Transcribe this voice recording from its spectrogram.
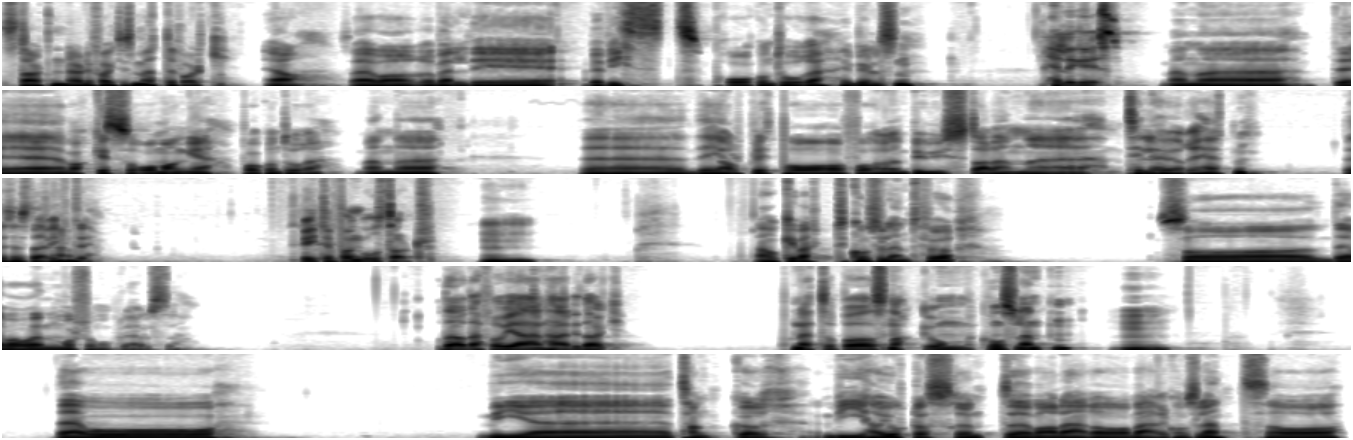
starten der du faktisk møtte folk. Ja, så jeg var veldig bevisst på kontoret i begynnelsen. Heldigvis. Men uh, det var ikke så mange på kontoret. Men uh, det, det hjalp litt på å få boost av den uh, tilhørigheten. Det syns jeg er viktig. Viktig for en god start. Mm. Jeg har ikke vært konsulent før, så det var jo en morsom opplevelse. Og det er jo derfor vi er her i dag. Nettopp å snakke om konsulenten. Det er jo mye tanker vi har gjort oss rundt eh, hva det er å være konsulent. Og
